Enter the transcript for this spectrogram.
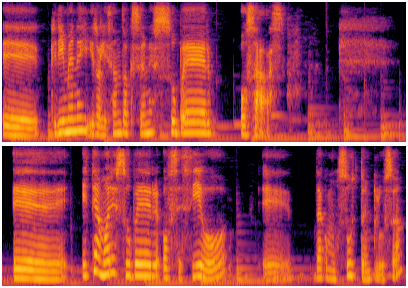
eh, crímenes y realizando acciones súper osadas. Eh, este amor es súper obsesivo, eh, da como susto incluso,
